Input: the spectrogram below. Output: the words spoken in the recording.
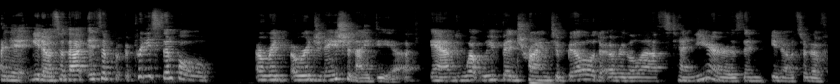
and it you know so that it's a pretty simple ori- origination idea. And what we've been trying to build over the last 10 years and you know sort of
